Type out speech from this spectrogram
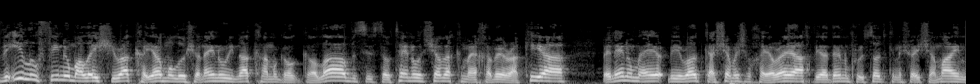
V'ilu finu malei shira kayamu lushanenu rinakam galav zistotenu shavak mechaver rakia. בינינו מאירות כשמש וכירח, וידינו פרוסות כנשרי שמיים,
